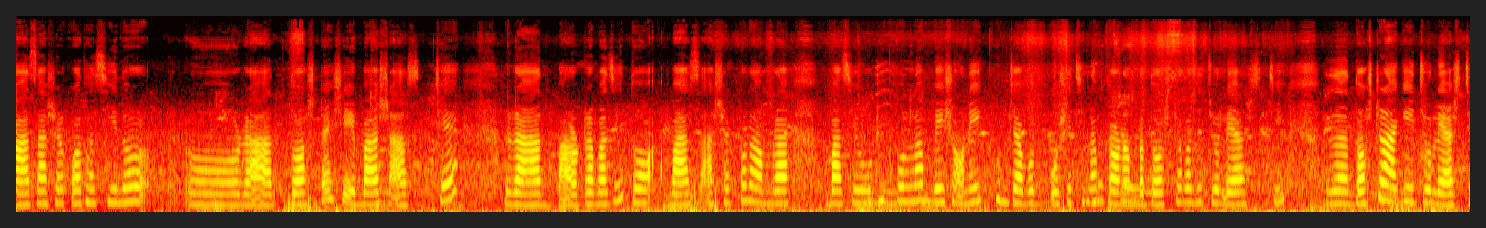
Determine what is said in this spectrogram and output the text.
বাস আসার কথা ছিল রাত দশটায় সেই বাস আসছে, রাত বারোটা বাজে। তো বাস আসার পর আমরা বাসে উঠে পড়লাম। বেশ অনেকক্ষণ যাবৎ বসেছিলাম, কারণ আমরা দশটা বাজে চলে আসছি। দশটার আগেই চলে আসছি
